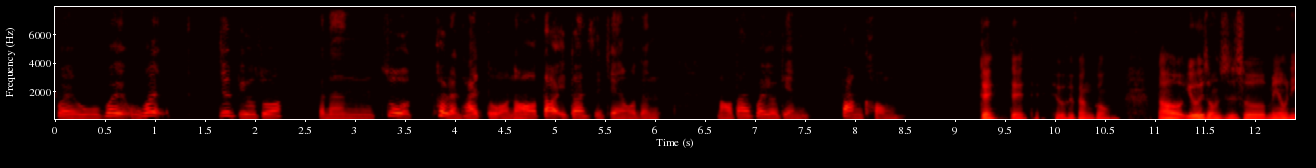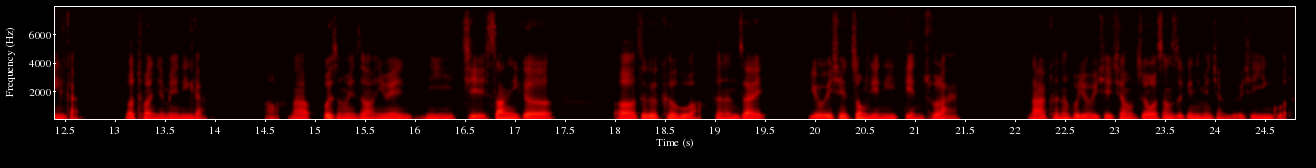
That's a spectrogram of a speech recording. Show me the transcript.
会，我会，我会，就比如说，可能做客人太多，然后到一段时间，我的脑袋会有点放空。对对对，会会放空。然后有一种是说没有灵感，我突然间没灵感。啊，那为什么你知道？因为你解上一个，呃，这个客户啊，可能在有一些重点你点出来，那可能会有一些像，所以我上次跟你们讲，有一些因果的。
